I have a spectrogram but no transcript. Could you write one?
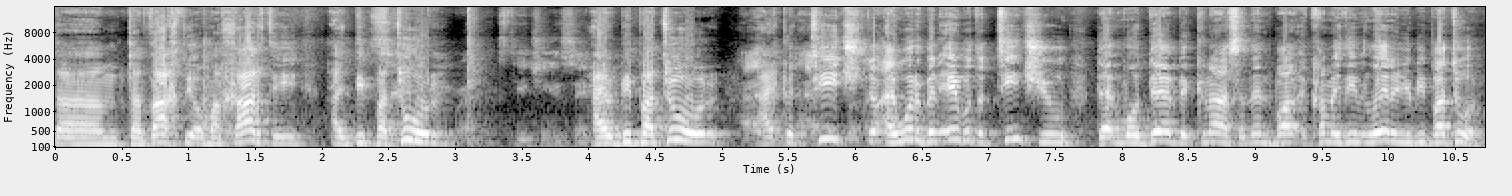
um, tavachti or macharti, I'd be same thing, patur. teaching the same I would be patur. I could had- teach. I would have been able to teach you that modeh beknas, and then come later you'd be patur.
